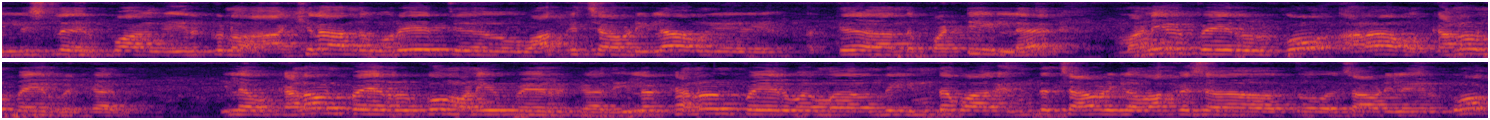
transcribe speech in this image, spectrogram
லிஸ்ட்டில் இருப்பாங்க இருக்கணும். ஆக்சுவலாக அந்த ஒரே வாக்குச்சாவடியில் அவங்க தே- அந்த பட்டியலில் மனைவி பெயர் இருக்கும் ஆனால் அவங்க கணவன் பெயர் இருக்காது. இல்லை கணவன் பெயர் இருக்கும் மனைவி பெயர் இருக்காது. இல்லை கணவன் பெயர் வந்து இந்த வா இந்த சாவடியில் வாக்கு சா- சாவடியில் இருக்கும்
